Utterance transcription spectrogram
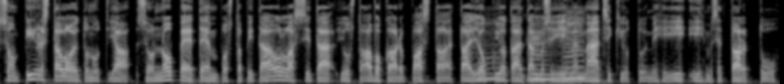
se on pirstaloitunut ja se on nopea temposta. Pitää olla sitä just avokadopastaa tai joku, mm. jotain tämmöisiä mm, ihme magic-juttuja, mihin ihmiset tarttuu.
